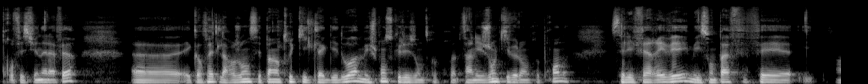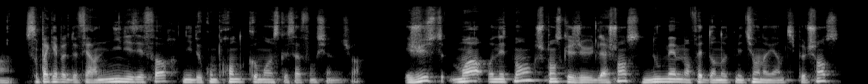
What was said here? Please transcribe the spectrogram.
professionnels à faire, euh, et qu'en fait, l'argent, c'est pas un truc qui claque des doigts. Mais je pense que les entrepreneurs, enfin les gens qui veulent entreprendre, c'est les faire rêver, mais ils sont pas fait, ils sont pas capables de faire ni les efforts, ni de comprendre comment est-ce que ça fonctionne, tu vois. Et juste, moi, honnêtement, je pense que j'ai eu de la chance. Nous-mêmes, en fait, dans notre métier, on avait un petit peu de chance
